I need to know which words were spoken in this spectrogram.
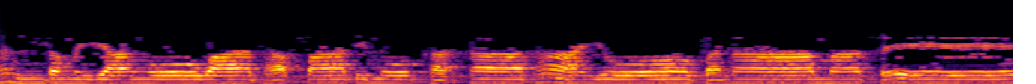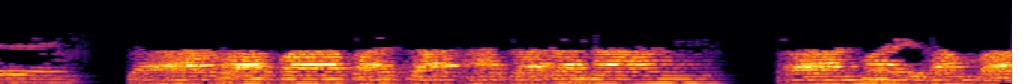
ขันตมยังโอวาทปาติโมขคาทายโยปนามาเตสาธาปาปัสสะอาการนังการไม่ทำบา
